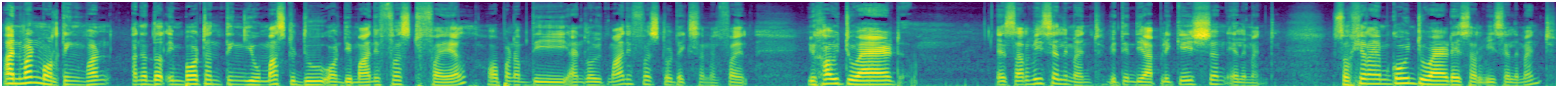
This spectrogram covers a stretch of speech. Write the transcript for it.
And one more thing one another important thing you must do on the manifest file. Open up the android manifest.xml file you have to add a service element within the application element. So here I am going to add a service element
